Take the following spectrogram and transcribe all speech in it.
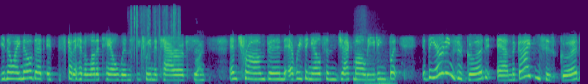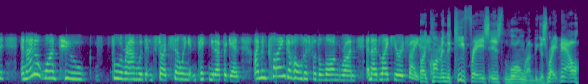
You know, I know that it's got to hit a lot of tailwinds between the tariffs and Right. and Trump and everything else, and Jack Ma leaving, but. The earnings are good and the guidance is good, and I don't want to fool around with it and start selling it and picking it up again. I'm inclined to hold it for the long run, and I'd like your advice. All right, Carmen, the key phrase is long run because right now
